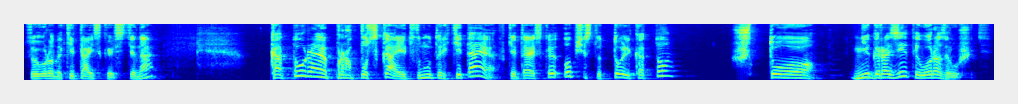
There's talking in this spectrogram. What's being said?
своего рода китайская стена, которая пропускает внутрь Китая, в китайское общество, только то, что не грозит его разрушить.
